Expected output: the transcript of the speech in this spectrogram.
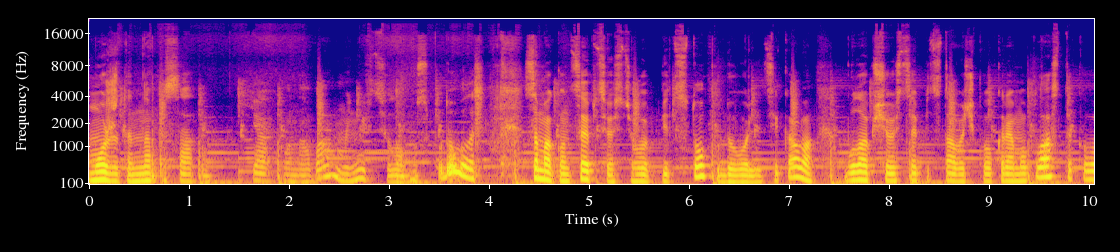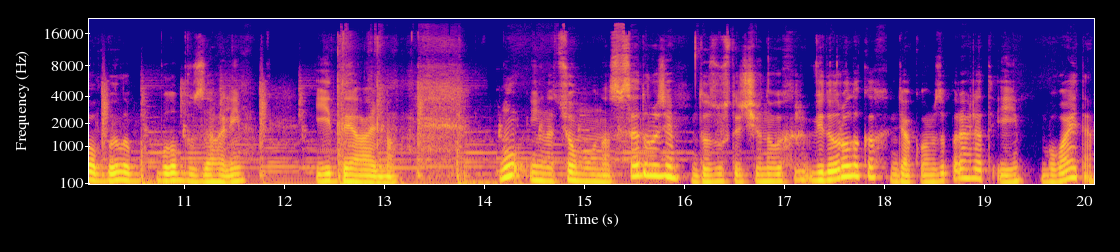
Можете написати, як вона вам. Мені в цілому сподобалась. Сама концепція ось цього підстопу доволі цікава. Була б ще ось ця підставочка окремо пластикова, було б, було б взагалі ідеально. Ну і на цьому у нас все, друзі. До зустрічі в нових відеороликах. Дякую вам за перегляд і бувайте!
